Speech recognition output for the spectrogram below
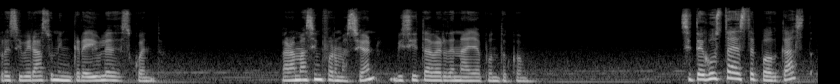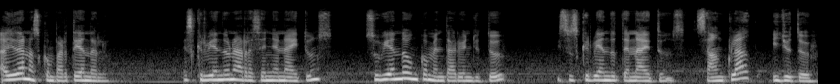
recibirás un increíble descuento. Para más información, visita verdenaya.com. Si te gusta este podcast, ayúdanos compartiéndolo, escribiendo una reseña en iTunes, subiendo un comentario en YouTube y suscribiéndote en iTunes, SoundCloud y YouTube.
